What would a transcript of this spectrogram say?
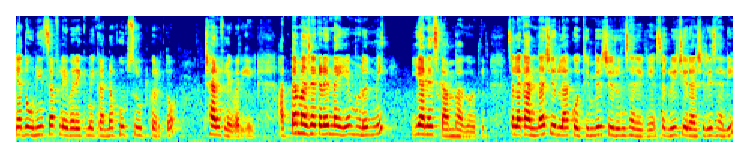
या दोन्हीचा फ्लेवर एकमेकांना खूप सूट करतो. छान फ्लेवर येईल. आत्ता माझ्याकडे नाही आहे म्हणून मी यानेच काम भागवते चला कांदा चिरला कोथिंबीर चिरून झालेली आहे. सगळी चिराचिरी झाली.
